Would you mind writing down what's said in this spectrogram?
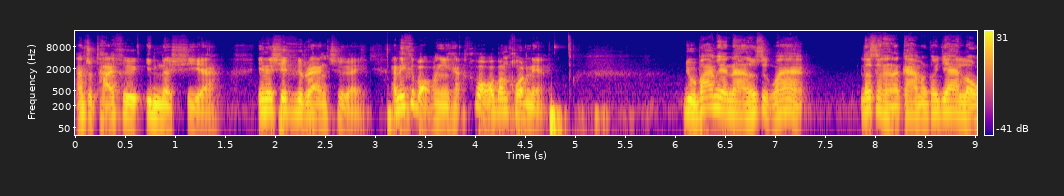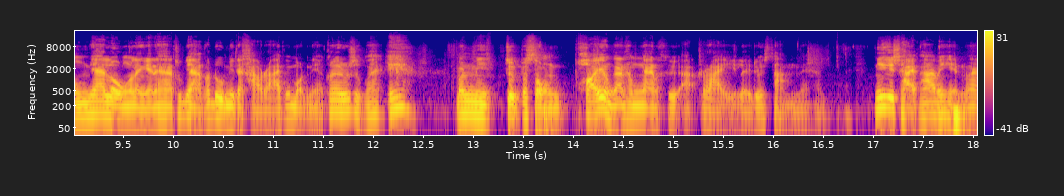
อันสุดท้ายคือ inertia inertia คือแรงเฉื่อย อันนี้คือบอกว่าอย่างนี้ครับเขาบอกว่าบางคนเนี่ย อยู่บ้านเป็นนานรู้สึกว่า แล้วสถานการณ์มันก็แย่ลงแย่ลงอะไรเงี้ยนะฮะทุกอย่างก็ดูมีแต่ข่าวร้ายไปหมดเนี่ยก็เลยรู้สึกว่า เอ๊ะ มันมีจุดประสงค์พอยต์ของการทำงานคืออะไรเลยด้วยซ้ำนะครับ นี่คือฉายภาพให้เห็นว่า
